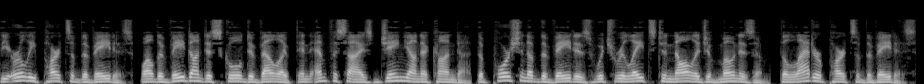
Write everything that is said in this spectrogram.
the early parts of the Vedas, while the Vedanta school developed and emphasized jnanakanda the portion of the Vedas which relates to knowledge of monism, the latter parts of the Vedas.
